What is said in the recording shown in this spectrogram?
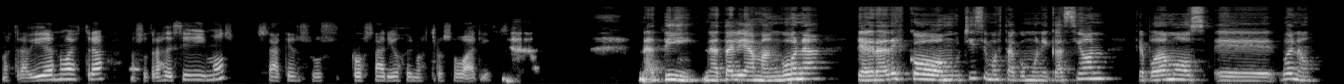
nuestra vida es nuestra, nosotras decidimos, saquen sus rosarios de nuestros ovarios. Nati, Natalia Mangona, te agradezco muchísimo esta comunicación, que podamos, eh, bueno,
